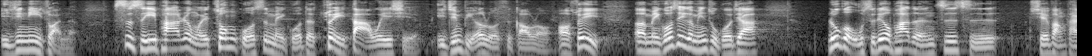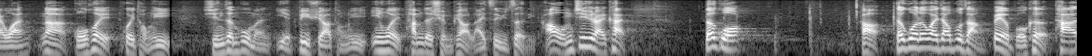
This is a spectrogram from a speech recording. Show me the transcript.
已经逆转了。四十一趴认为中国是美国的最大威胁，已经比俄罗斯高了哦。所以呃，美国是一个民主国家，如果五十六趴的人支持协防台湾，那国会会同意，行政部门也必须要同意，因为他们的选票来自于这里。好，我们继续来看德国。好，德国的外交部长贝尔伯克，他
